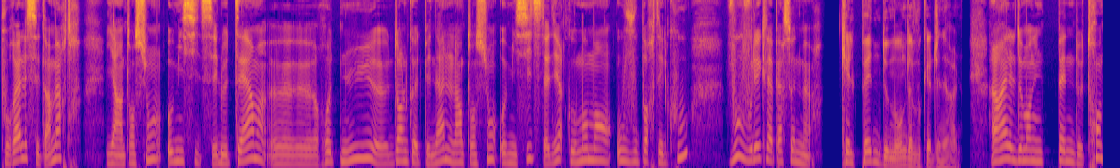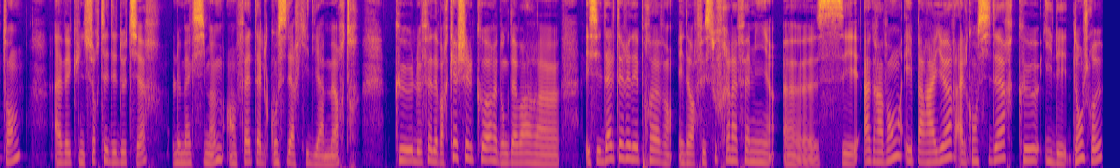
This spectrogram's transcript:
Pour elle, c'est un meurtre. Il y a intention homicide. C'est le terme euh, retenu euh, dans le code pénal, l'intention homicide, c'est-à-dire qu'au moment où vous portez le coup, vous voulez que la personne meure. Quelle peine demande l'avocate générale? Alors elle, demande une peine de 30 ans avec une sûreté des deux tiers, le maximum. En fait, elle considère qu'il y a meurtre, que le fait d'avoir caché le corps et donc d'avoir euh, essayé d'altérer des preuves et d'avoir fait souffrir la famille, euh, c'est aggravant. Et par ailleurs, elle considère qu'il est dangereux,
